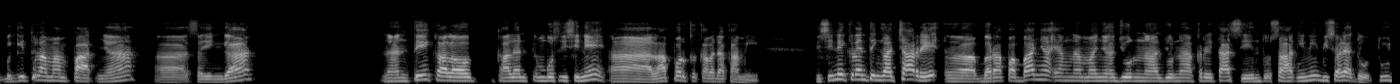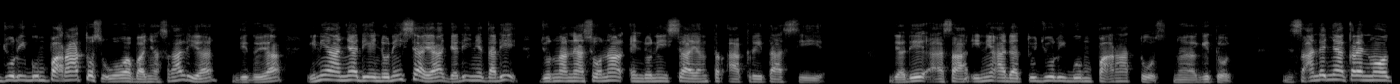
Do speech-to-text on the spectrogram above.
Begitulah manfaatnya ah, sehingga nanti kalau kalian tembus di sini ah, lapor kepada kami. Di sini kalian tinggal cari uh, berapa banyak yang namanya jurnal-jurnal akreditasi untuk saat ini bisa lihat tuh 7.400 wah banyak sekali ya gitu ya. Ini hanya di Indonesia ya. Jadi ini tadi jurnal nasional Indonesia yang terakreditasi. Jadi eh, saat ini ada 7.400. Nah gitu. Seandainya kalian mau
